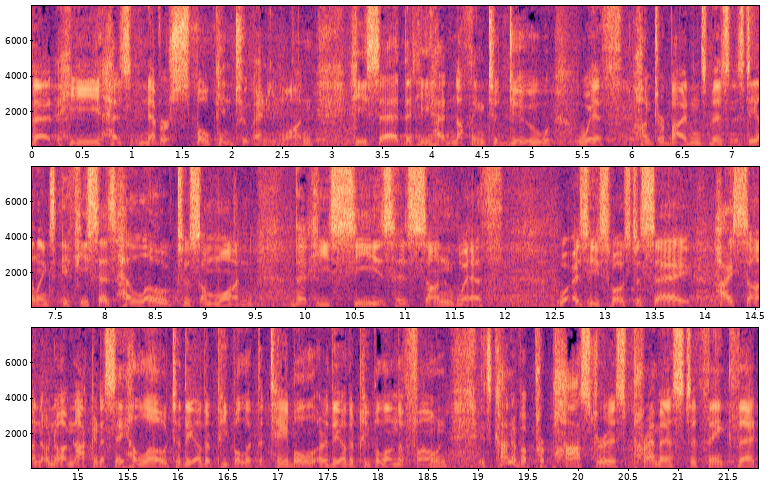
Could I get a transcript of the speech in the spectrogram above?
that he has never spoken to anyone. He said that he had nothing to do with Hunter Biden's business dealings. If he says hello to someone that he sees his son with, is he supposed to say, Hi, son? Oh, no, I'm not going to say hello to the other people at the table or the other people on the phone? It's kind of a preposterous premise to think that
